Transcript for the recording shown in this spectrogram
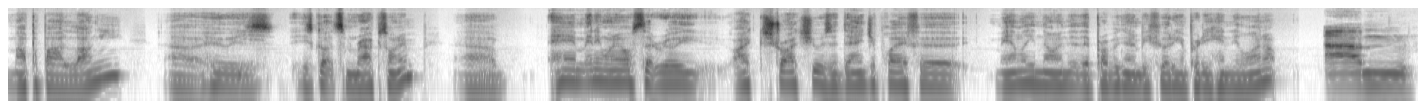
Mapapa Langi, uh, who is he's got some raps on him. Uh, Ham, anyone else that really like strikes you as a danger player for Manly, knowing that they're probably going to be fielding a pretty handy lineup? Um,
